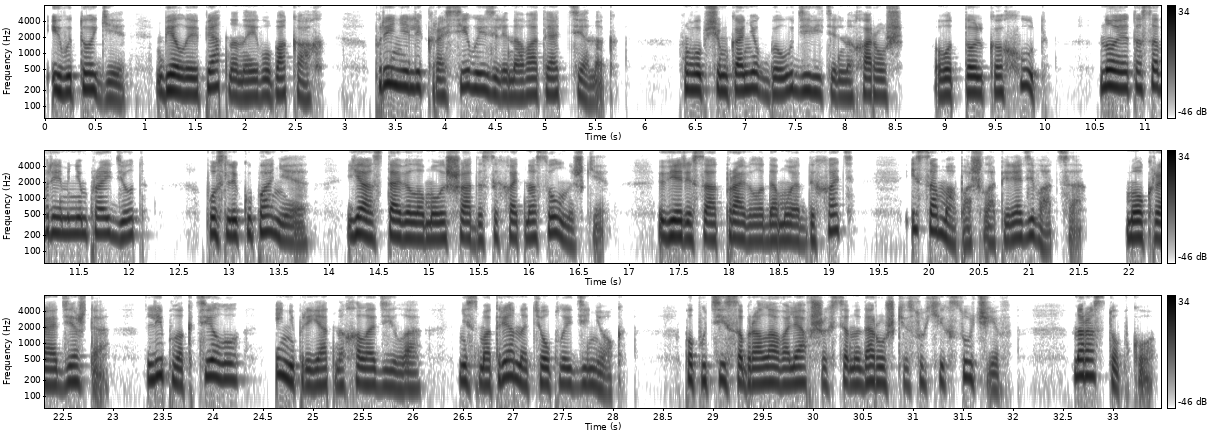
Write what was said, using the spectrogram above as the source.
и в итоге белые пятна на его боках приняли красивый зеленоватый оттенок. В общем, конек был удивительно хорош, вот только худ. Но это со временем пройдет. После купания я оставила малыша досыхать на солнышке, Вереса отправила домой отдыхать и сама пошла переодеваться. Мокрая одежда липла к телу и неприятно холодила, несмотря на теплый денек. По пути собрала валявшихся на дорожке сухих сучьев на растопку.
